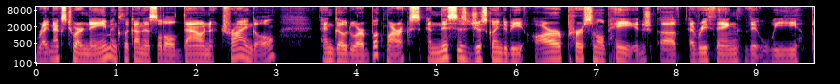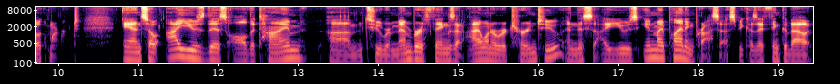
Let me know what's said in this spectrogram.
right next to our name and click on this little down triangle and go to our bookmarks. And this is just going to be our personal page of everything that we bookmarked. And so I use this all the time um, to remember things that I want to return to. And this I use in my planning process because I think about,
